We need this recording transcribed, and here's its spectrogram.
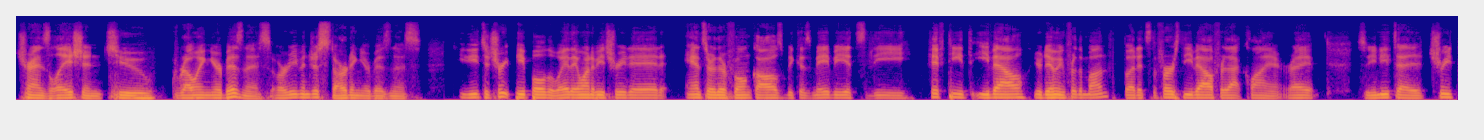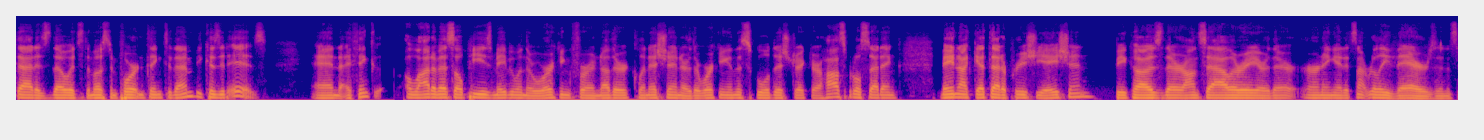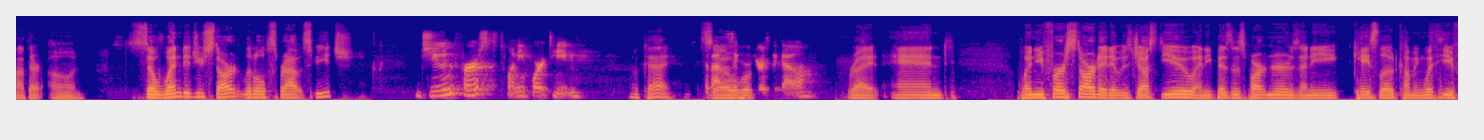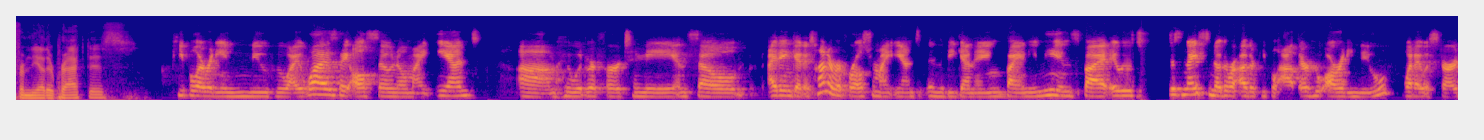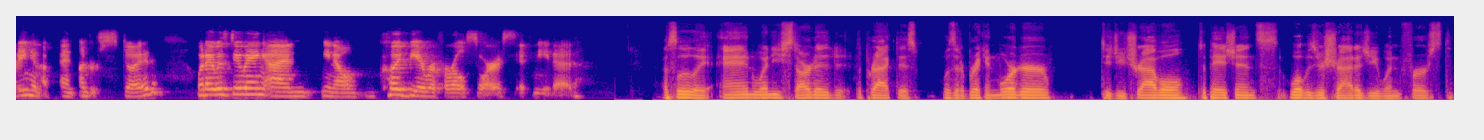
translation to growing your business or even just starting your business you need to treat people the way they want to be treated, answer their phone calls because maybe it's the 15th eval you're doing for the month, but it's the first eval for that client, right? So you need to treat that as though it's the most important thing to them because it is. And I think a lot of SLPs, maybe when they're working for another clinician or they're working in the school district or a hospital setting, may not get that appreciation because they're on salary or they're earning it. It's not really theirs and it's not their own. So when did you start Little Sprout Speech? June 1st, 2014. Okay. About so six years ago. Right. And when you first started, it was just you, any business partners, any caseload coming with you from the other practice? People already knew who I was. They also know my aunt um, who would refer to me. And so I didn't get a ton of referrals from my aunt in the beginning by any means, but it was just nice to know there were other people out there who already knew what I was starting and, and understood what I was doing and, you know, could be a referral source if needed. Absolutely. And when you started the practice, was it a brick and mortar? Did you travel to patients? What was your strategy when first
